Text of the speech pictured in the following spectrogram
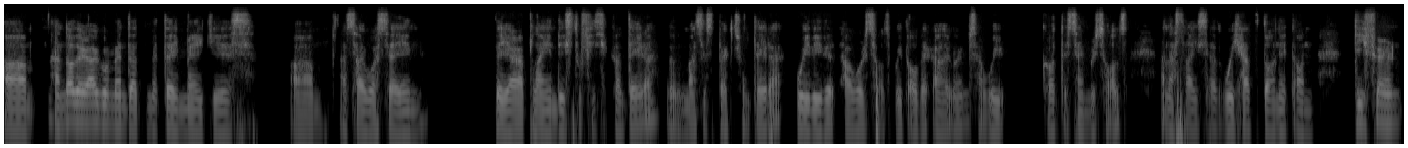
Um, another argument that they make is, um, as I was saying, they are applying this to physical data, the mass spectral data. We did it ourselves with other algorithms and we got the same results. And as I said, we have done it on different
